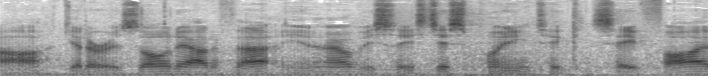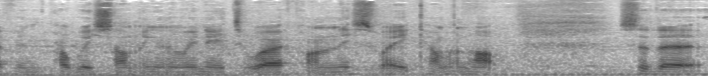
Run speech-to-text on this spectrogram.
uh, get a result out of that. You know, obviously it's disappointing to concede five, and probably something that we need to work on this week coming up so that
